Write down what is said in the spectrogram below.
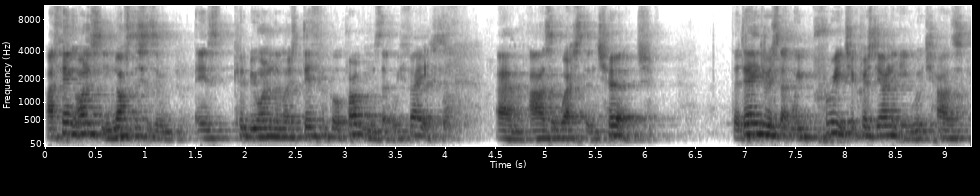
I think, honestly, Gnosticism is, could be one of the most difficult problems that we face um, as a Western church. The danger is that we preach a Christianity which has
